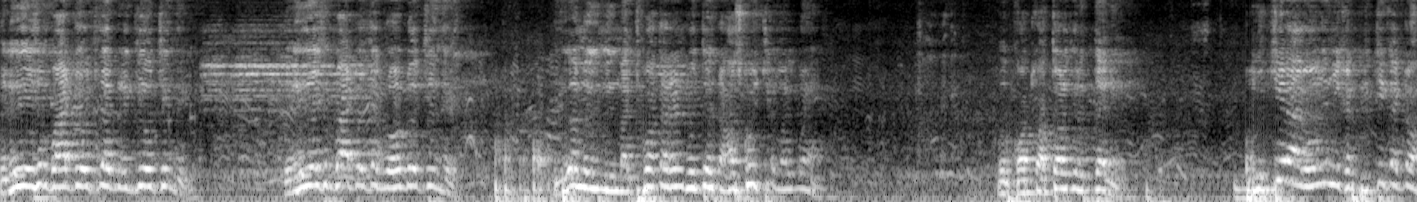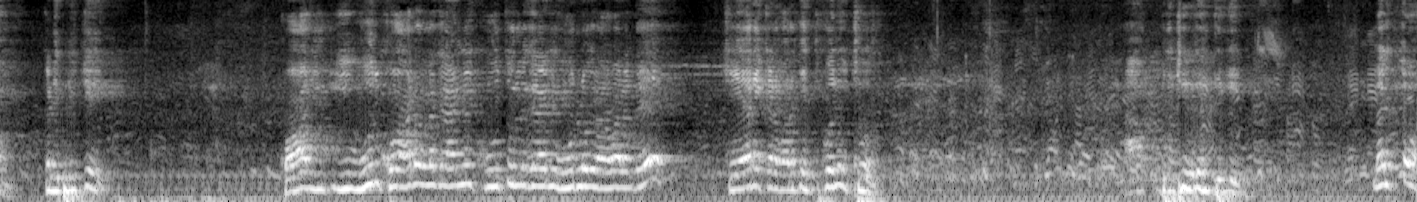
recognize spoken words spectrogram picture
తెలుగుదేశం పార్టీ వచ్చిన బ్రిడ్జి వచ్చింది. తెలుగుదేశం పార్టీ వచ్చిన రోడ్డు వచ్చింది. ఇదిగో మీ మీరు మర్చిపోతారని గుర్తు రాసుకొచ్చాను మళ్ళీ కొత్త కొత్త వాళ్ళకి వృద్ధాన్ని బ్రిడ్జి ఆ రోజు ఇక్కడ బ్రిడ్జి కట్టాం. ఇక్కడ బ్రిడ్జి. కో- ఈ ఊరు కోడళ్ళు కానీ కూతుళ్ళు కానీ ఊర్లోకి రావాలంటే చీర ఇక్కడ వరకు ఎత్తుకొని వచ్చేవారు. ఆ బ్రిడ్జి దిగి. మెత్తం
